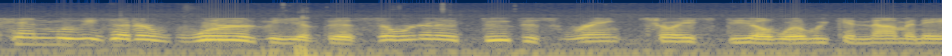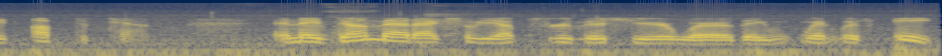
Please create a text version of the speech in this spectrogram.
10 movies that are worthy of this, so we're going to do this ranked choice deal where we can nominate up to 10. And they've done that actually up through this year where they went with eight,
